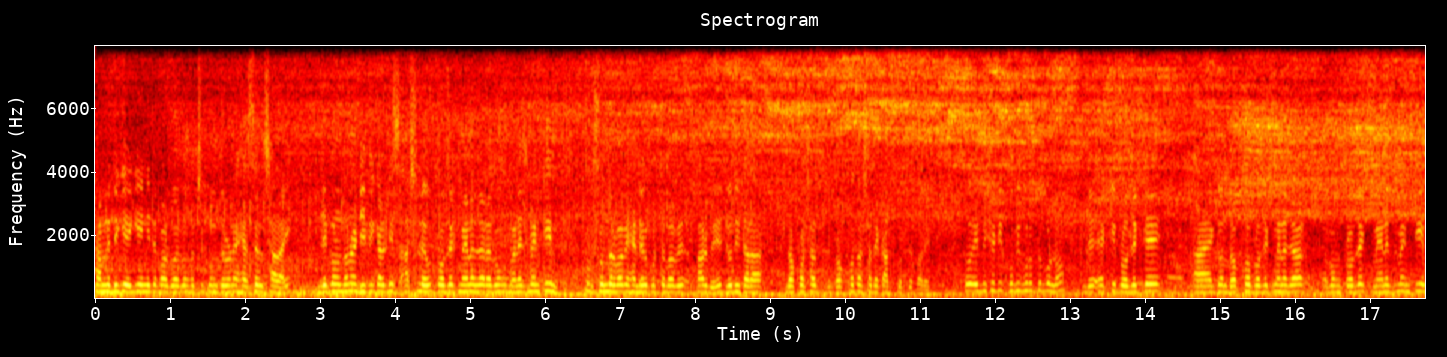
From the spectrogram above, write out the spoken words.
সামনের দিকে এগিয়ে নিতে পারব এবং হচ্ছে কোনো ধরনের হ্যাসেল ছাড়াই। যে কোনো ধরনের ডিফিকাল্টিস আসলেও প্রজেক্ট ম্যানেজার এবং ম্যানেজমেন্ট টিম খুব সুন্দরভাবে হ্যান্ডেল করতে পারবে পারবে যদি তারা দক্ষর সাথে, দক্ষতার সাথে কাজ করতে পারে। তো এই বিষয়টি খুবই গুরুত্বপূর্ণ যে একটি প্রজেক্টে একজন দক্ষ প্রজেক্ট ম্যানেজার এবং প্রজেক্ট ম্যানেজমেন্ট টিম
